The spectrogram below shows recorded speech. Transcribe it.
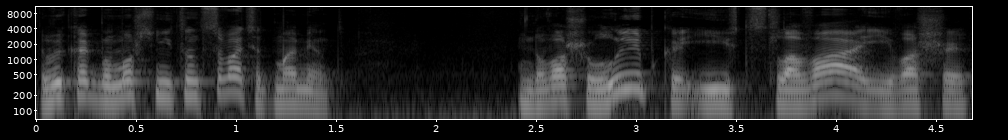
Вы как бы можете не танцевать этот момент, но ваша улыбка и слова, и ваши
